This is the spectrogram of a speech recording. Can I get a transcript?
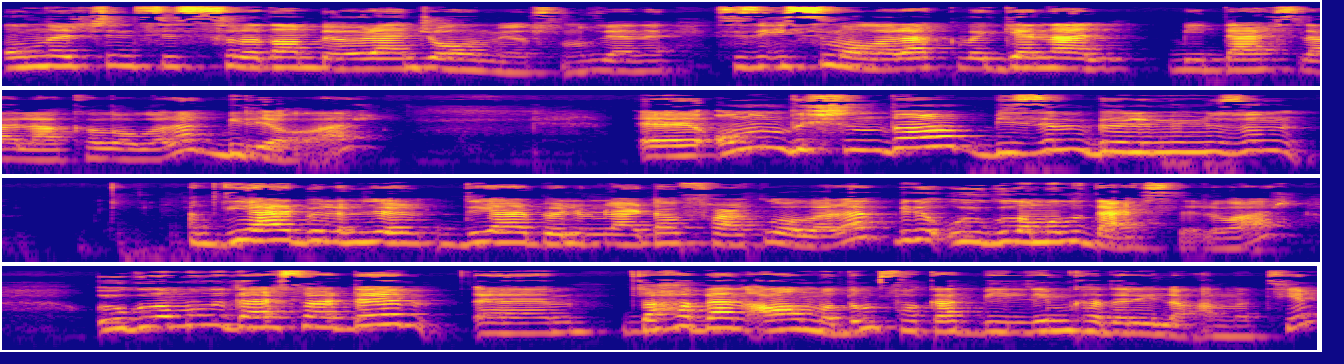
onlar için siz sıradan bir öğrenci olmuyorsunuz. Yani sizi isim olarak ve genel bir dersle alakalı olarak biliyorlar. Ee, onun dışında bizim bölümümüzün diğer bölümler diğer bölümlerden farklı olarak bir de uygulamalı dersleri var. Uygulamalı derslerde e, daha ben almadım fakat bildiğim kadarıyla anlatayım.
